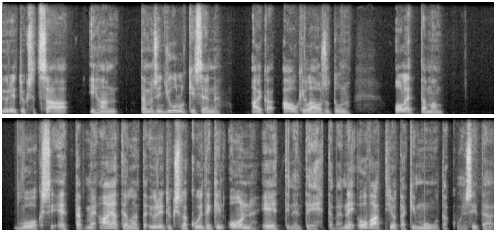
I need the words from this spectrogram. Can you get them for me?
yritykset saa ihan tämmöisen julkisen, aika aukilausutun olettaman vuoksi, että me ajatellaan, että yrityksillä kuitenkin on eettinen tehtävä. Ne ovat jotakin muuta kuin sitä,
